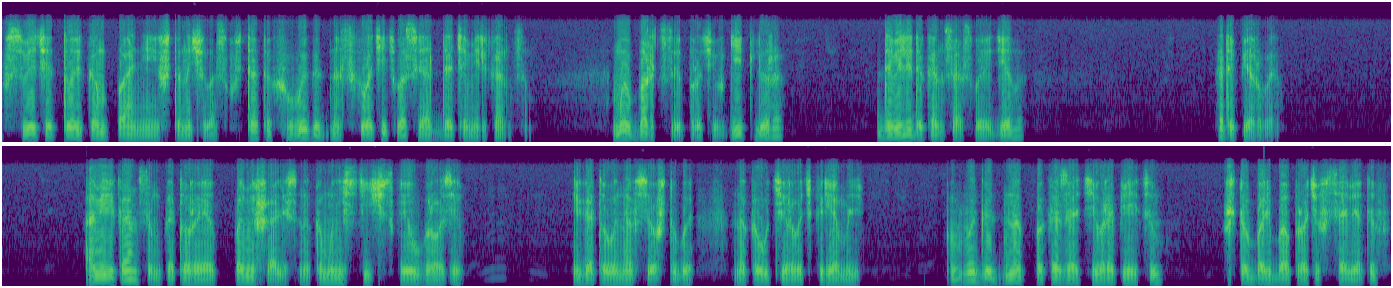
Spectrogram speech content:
в свете той кампании, что началась в Штатах, выгодно схватить вас и отдать американцам. Мы борцы против Гитлера, довели до конца свое дело. Это первое. Американцам, которые помешались на коммунистической угрозе и готовы на все, чтобы нокаутировать Кремль, выгодно показать европейцам, что борьба против Советов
